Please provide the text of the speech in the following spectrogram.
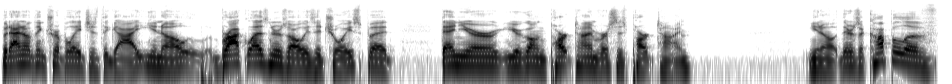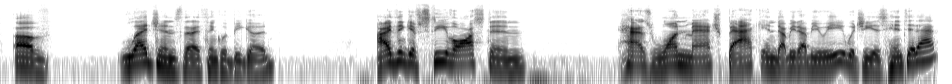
but I don't think Triple H is the guy. You know, Brock Lesnar is always a choice, but then you're you're going part time versus part time. You know, there's a couple of of legends that I think would be good. I think if Steve Austin has one match back in WWE, which he has hinted at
